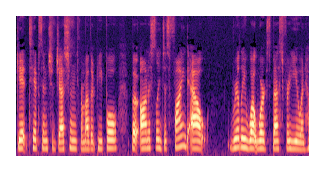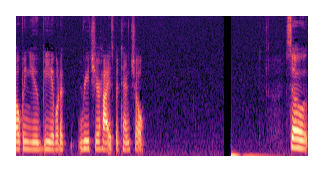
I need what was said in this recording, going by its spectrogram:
get tips and suggestions from other people, but honestly, just find out really what works best for you and helping you be able to reach your highest potential. So,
